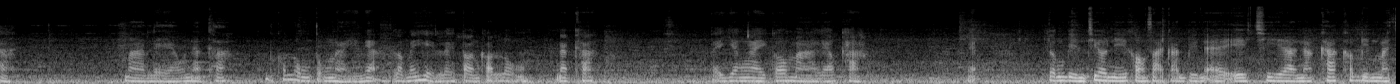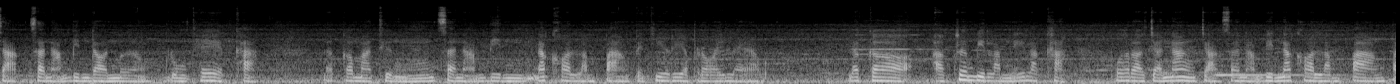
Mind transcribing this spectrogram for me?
ค่ะ มาแล้วนะคะเขาลงตรงไหนเนี่ย เราไม่เห็นเลยตอนเขาลงนะคะ แต่ยังไงก็มาแล้วค่ะเนี่ยเครื่องบินเที่ยวนี้ของสายการบินแอร์เอเชียนะคะเขาบินมาจากสนามบินดอนเมืองกรุงเทพค่ะ แล้วก็มาถึงสนามบินนครลำปางเป็นที่เรียบร้อยแล้ว แล้วก็เครื่องบินลำนี้ล่ะค่ะ พวกเราจะนั่งจากสนามบินนครลำปางไป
